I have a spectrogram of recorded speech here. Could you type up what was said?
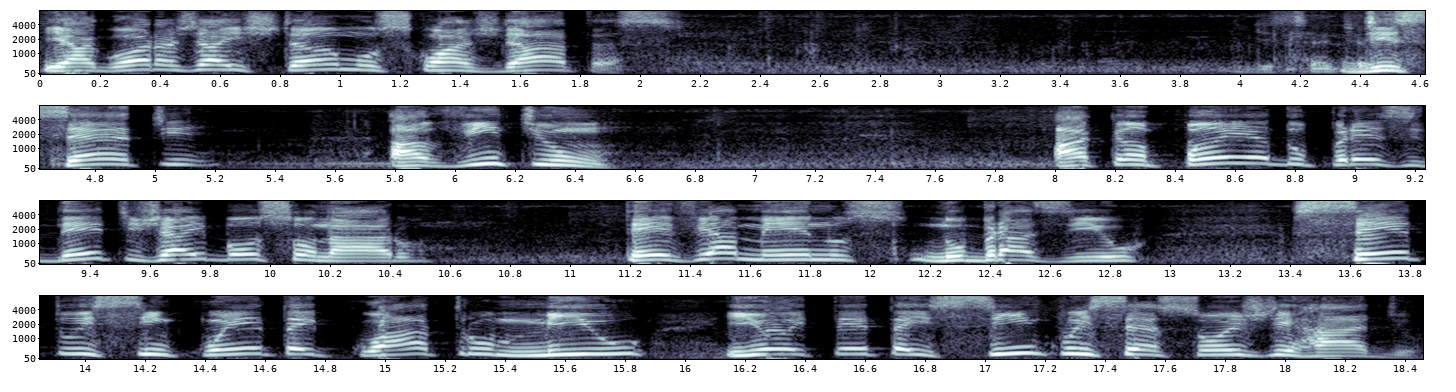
E agora já estamos com as datas de 7 a 21. A campanha do presidente Jair Bolsonaro teve a menos no Brasil 154.085 inserções de rádio.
